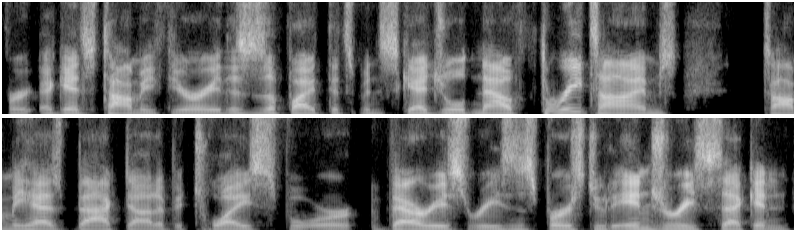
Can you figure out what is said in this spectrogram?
for against Tommy Fury. This is a fight that's been scheduled now three times. Tommy has backed out of it twice for various reasons. First, due to injury. Second,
